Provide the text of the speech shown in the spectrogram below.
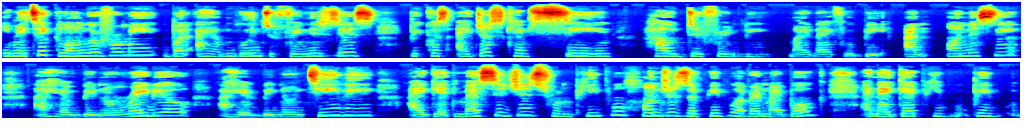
it may take longer for me, but I am going to finish this because I just kept seeing how differently my life would be. And honestly, I have been on radio, I have been on TV, I get messages from people, hundreds of people have read my book, and I get people people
